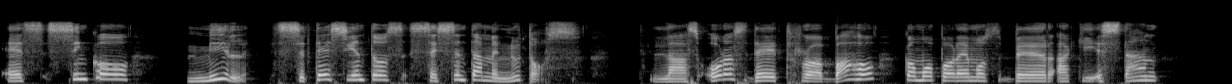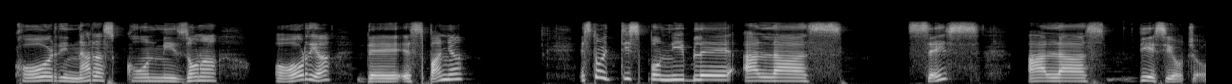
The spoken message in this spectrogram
es 5760 minutos. Las horas de trabajo, como podemos ver aquí, están coordinadas con mi zona horaria de España. Estoy disponible a las 6 a las 18.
